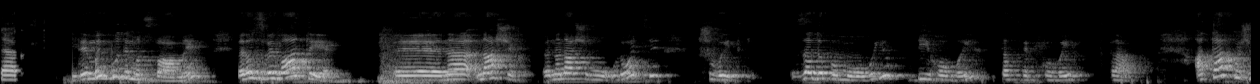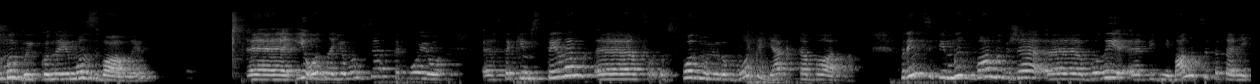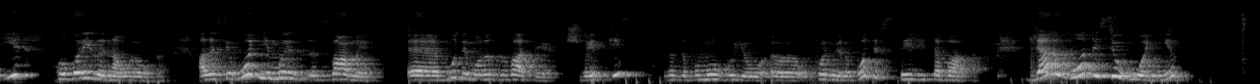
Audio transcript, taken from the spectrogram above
Так. Де ми будемо з вами розвивати е, на, наших, на нашому уроці швидкість за допомогою бігових та стрибкових вправ. А також ми виконуємо з вами е, і ознайомимося з такою з таким стилем, е, з формою роботи, як табата. В принципі, ми з вами вже е, були е, піднімали це питання і говорили на уроках. Але сьогодні ми з- вами е, будемо розвивати швидкість за допомогою е, у формі роботи в стилі табата. Для роботи сьогодні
